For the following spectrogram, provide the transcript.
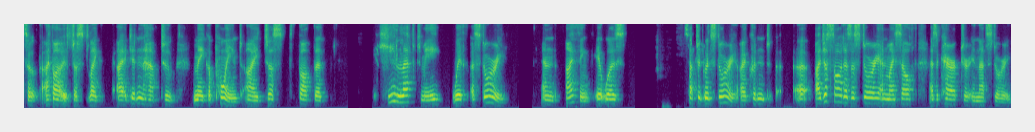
So I thought it's just like I didn't have to make a point. I just thought that he left me with a story, and I think it was such a good story. I couldn't uh, I just saw it as a story and myself as a character in that story.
